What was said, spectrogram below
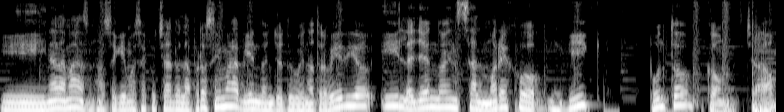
Y nada más, nos seguimos escuchando la próxima, viendo en YouTube en otro vídeo y leyendo en salmorejogeek.com punto com. Chao.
